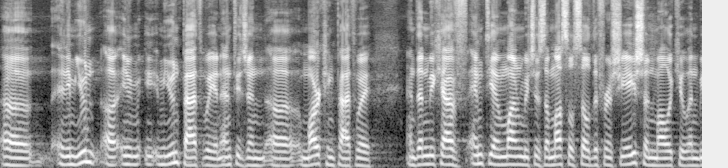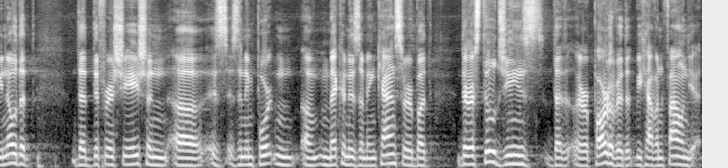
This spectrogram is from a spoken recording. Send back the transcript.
uh, an immune, uh, immune pathway, an antigen uh, marking pathway and then we have MTM1, which is a muscle cell differentiation molecule. And we know that, that differentiation uh, is, is an important um, mechanism in cancer, but there are still genes that are a part of it that we haven't found yet.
